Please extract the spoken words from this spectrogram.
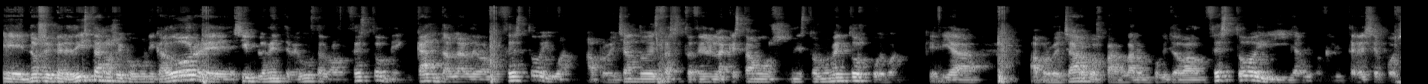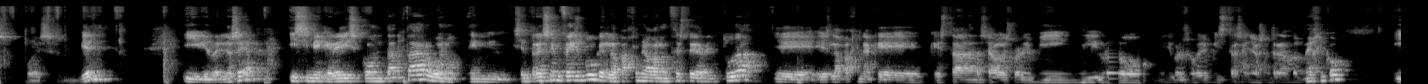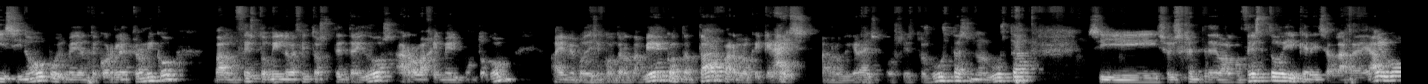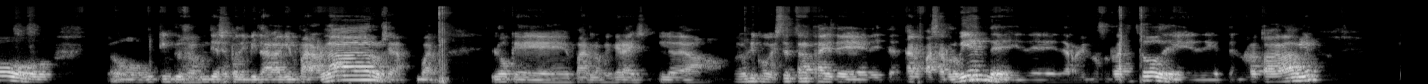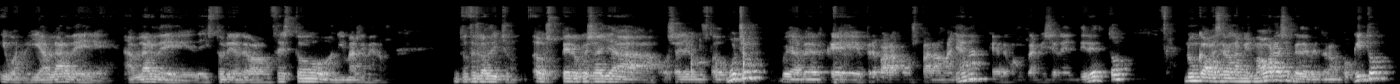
Eh, no soy periodista, no soy comunicador, eh, simplemente me gusta el baloncesto, me encanta hablar de baloncesto y bueno, aprovechando esta situación en la que estamos en estos momentos, pues bueno, quería aprovechar pues para hablar un poquito de baloncesto y ya digo, que le interese, pues, pues bien, y bienvenido sea. Y si me queréis contactar, bueno, en, si entráis en Facebook, en la página Baloncesto y Aventura, eh, es la página que, está, se habla sobre mi, libro, mi libro sobre mis tres años entrenando en México. Y si no, pues mediante correo electrónico, baloncesto1972 gmail.com. Ahí me podéis encontrar también, contactar para lo que queráis, para lo que queráis, por si esto os gusta, si no os gusta, si sois gente de baloncesto y queréis hablar de algo o, o incluso algún día se puede invitar a alguien para hablar, o sea, bueno, lo que, para lo que queráis. Lo, único que se trata es de, intentar pasarlo bien, de, reírnos un ratito, de, tener un rato agradable y bueno, y hablar de, hablar de, historias de baloncesto, ni más ni menos. Entonces, lo dicho, espero que os haya, os haya gustado mucho. Voy a ver qué preparamos para mañana, que haremos otra emisión en directo. Nunca va a ser a la misma hora, siempre dependerá un poquito.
